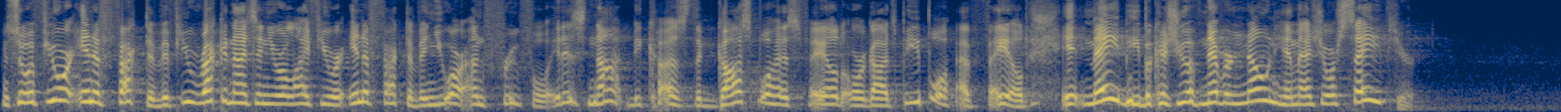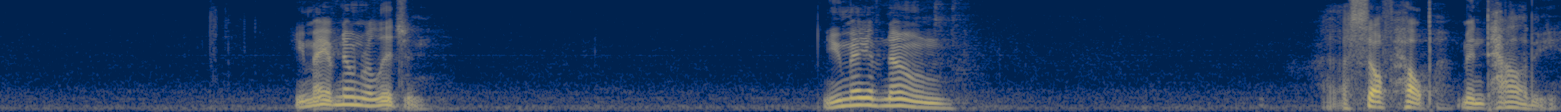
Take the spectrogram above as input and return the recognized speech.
And so, if you're ineffective, if you recognize in your life you are ineffective and you are unfruitful, it is not because the gospel has failed or God's people have failed. It may be because you have never known Him as your Savior. You may have known religion. You may have known a self help mentality,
